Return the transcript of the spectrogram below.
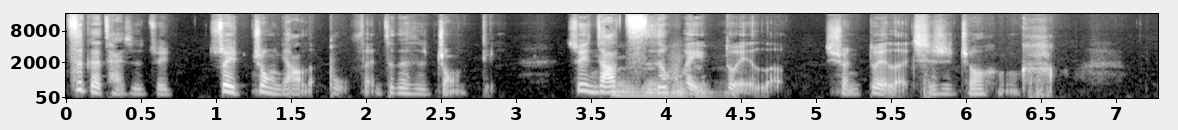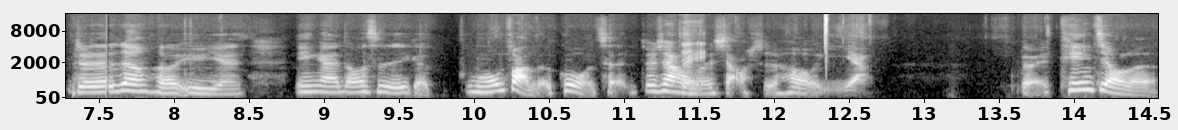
这个才是最最重要的部分，这个是重点。所以你知道词汇对了，选对了，其实就很好。我觉得任何语言应该都是一个模仿的过程，就像我们小时候一样。对，对，听久了，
